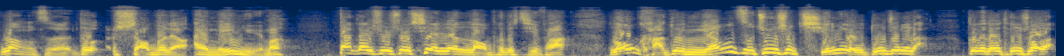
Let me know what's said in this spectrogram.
浪子都少不了爱美女嘛。大概是受现任老婆的启发，老卡对娘子军是情有独钟的。各位都听说了，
